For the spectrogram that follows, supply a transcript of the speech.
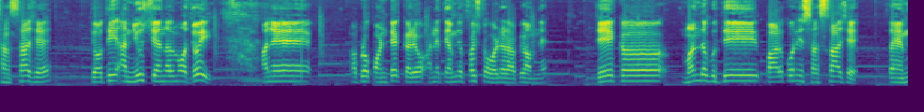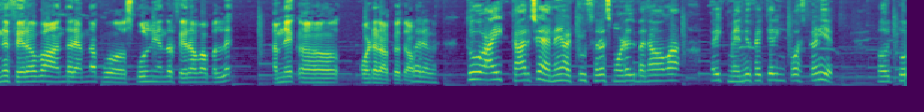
સંસ્થા છે ત્યાંથી આ ન્યૂઝ ચેનલમાં જોઈ અને આપણો કોન્ટેક કર્યો અને તેમને ફર્સ્ટ ઓર્ડર આપ્યો અમને. જે એક મંદ બુદ્ધિ બાળકોની સંસ્થા છે, તો એમને ફેરવવા અંદર, એમના સ્કૂલની અંદર ફેરવવા બદલે એમને એક ઓર્ડર આપ્યો હતો બરાબર. તો આ એક કાર છે અને આટલું સરસ મોડેલ બનાવવામાં એક મેન્યુફેક્ચરિંગ કોસ્ટ ગણીએ તો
